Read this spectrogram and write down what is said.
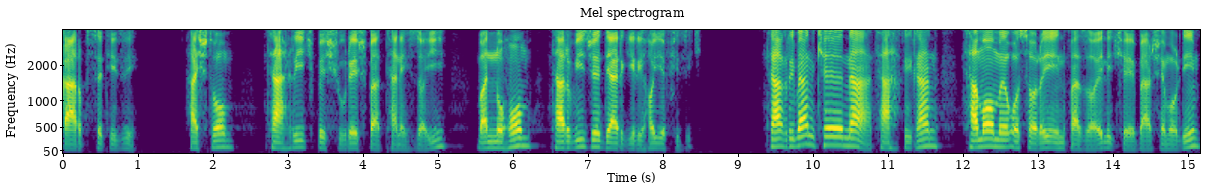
غرب ستیزی. هشتم تحریک به شورش و تنشزایی و نهم ترویج درگیری های فیزیکی. تقریبا که نه تحقیقا تمام اصاره این فضایلی که برشمردیم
